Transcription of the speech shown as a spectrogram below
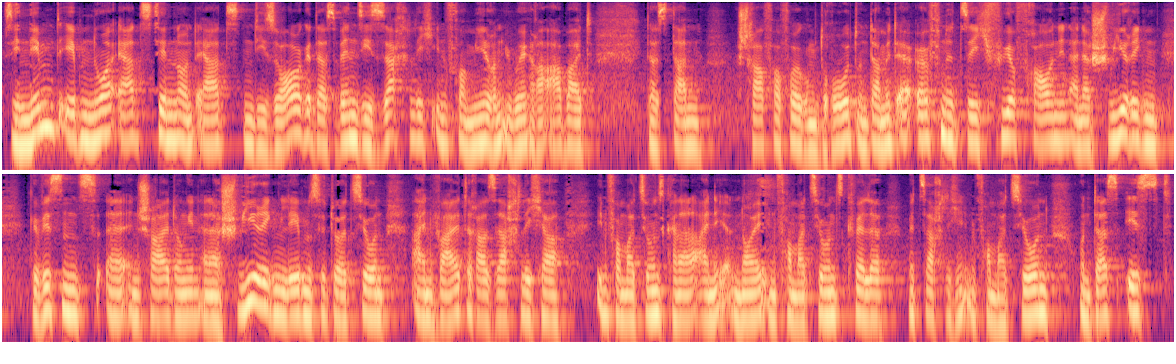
Sie nimmt eben nur Ärztinnen und Ärzten die Sorge, dass wenn sie sachlich informieren über ihre Arbeit, dass dann Strafverfolgung droht. Und damit eröffnet sich für Frauen in einer schwierigen Gewissensentscheidung, in einer schwierigen Lebenssituation ein weiterer sachlicher Informationskanal, eine neue Informationsquelle mit sachlichen Informationen. Und das ist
